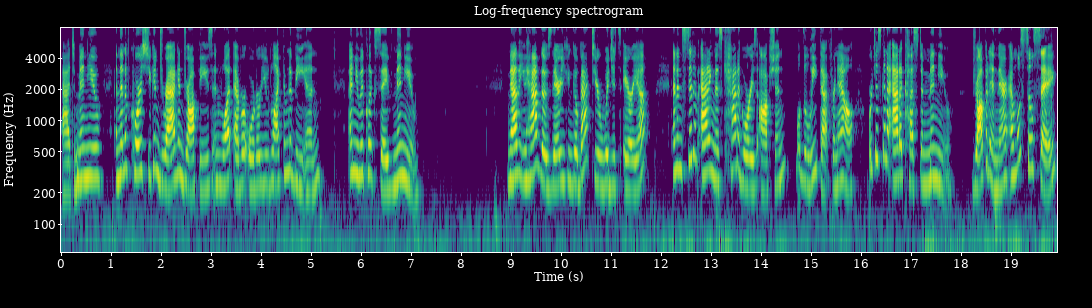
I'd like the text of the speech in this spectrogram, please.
Add to menu, and then of course you can drag and drop these in whatever order you'd like them to be in, and you would click save menu. Now that you have those there, you can go back to your widgets area, and instead of adding this categories option, we'll delete that for now, we're just going to add a custom menu drop it in there, and we'll still say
